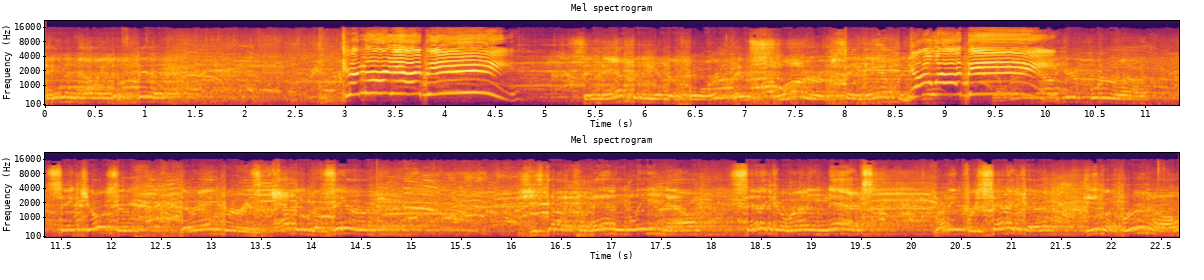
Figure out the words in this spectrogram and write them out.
Pana now into fifth. Come on, Abby! St. Anthony in the fourth. That's Slaughter of St. Anthony. Go Now running out here for uh, St. Joseph, their anchor is Abby Mazier. She's got a commanding lead now. Seneca running next. Running for Seneca, Eva Bruno.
